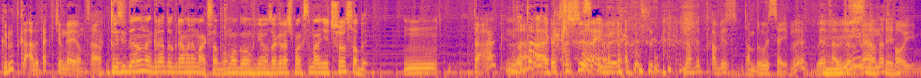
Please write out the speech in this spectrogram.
krótka, ale tak wciągająca. To jest idealna gra do gramy na maksa, bo mogą w nią zagrać maksymalnie trzy osoby. Mm, tak? No tak, trzy sejwy. Nawet, a wiesz, tam były save'y? Bo ja cały czas Mm, grałem na twoim.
